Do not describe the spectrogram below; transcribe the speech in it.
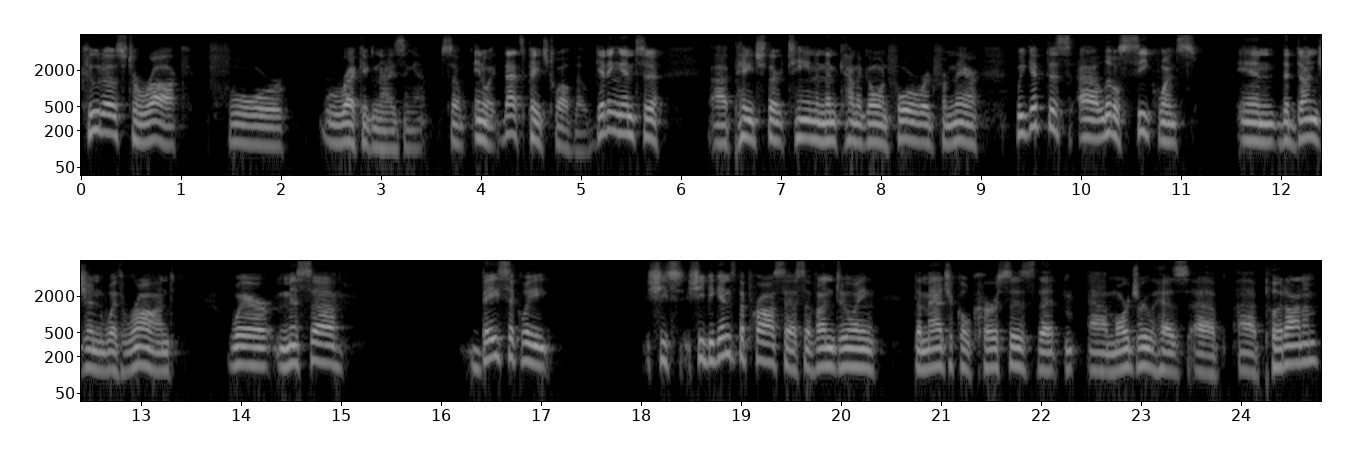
kudos to Rokk for recognizing it. So, anyway, that's page 12, though. Getting into uh, page 13 and then kind of going forward from there, we get this uh, little sequence in the dungeon with Rond where Missa basically she's she begins the process of undoing the magical curses that uh, Mordru has uh, uh, put on him,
